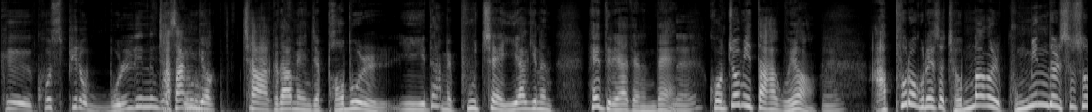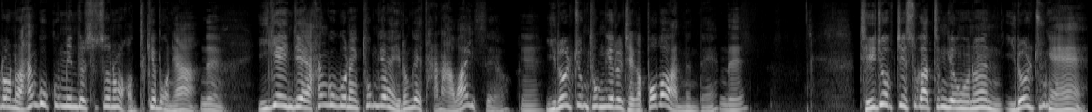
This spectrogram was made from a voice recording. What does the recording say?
그 코스피로 몰리는 자산 격차 그다음에 이제 버블 이다음에 부채 이야기는 해 드려야 되는데 네. 그건 좀 이따 하고요. 네. 앞으로 그래서 전망을 국민들 스스로는 한국 국민들 스스로는 어떻게 보냐? 네. 이게 이제 한국은행 통계나 이런 게 다 나와 있어요. 네. 1월 중 통계를 제가 뽑아 왔는데 네. 제조업 지수 같은 경우는 1월 중에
